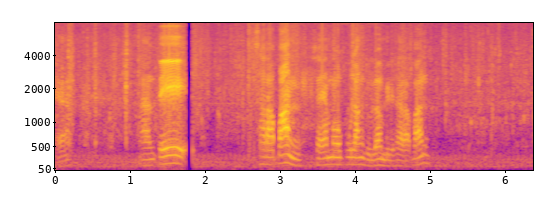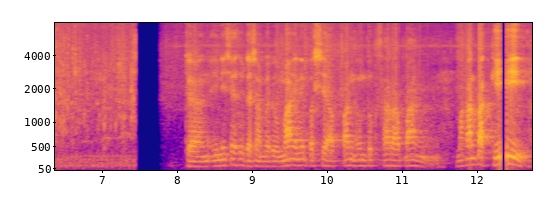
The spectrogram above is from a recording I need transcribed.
Ya. Nanti sarapan, saya mau pulang dulu ambil sarapan. dan ini saya sudah sampai rumah ini persiapan untuk sarapan makan pagi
